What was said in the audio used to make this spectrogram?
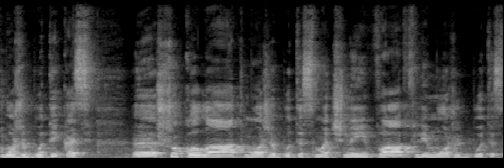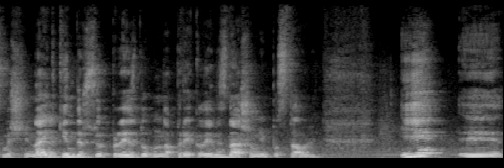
може бути якась е, шоколад, може бути смачний, вафлі можуть бути смачні, навіть кіндер сюрприз, наприклад. Я не знаю, що мені поставлять. І е,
